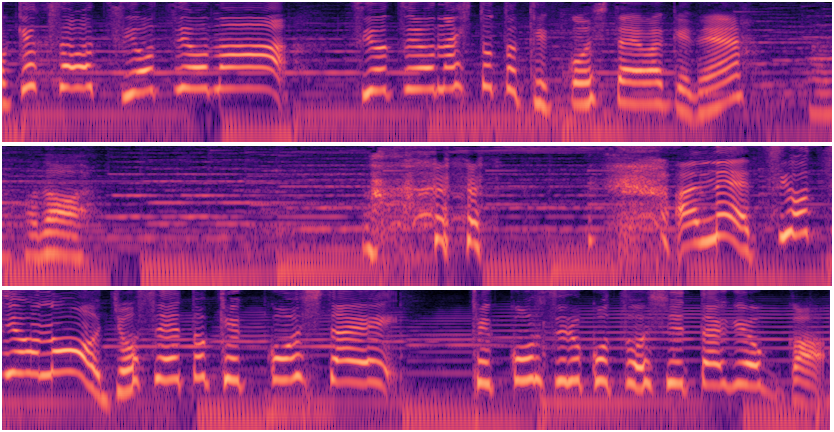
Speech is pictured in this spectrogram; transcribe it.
お客さんはつよつよなつよつよな人と結婚したいわけね。なるほど。あのねつよつよの女性と結婚したい結婚するコツ教えてあげようか。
